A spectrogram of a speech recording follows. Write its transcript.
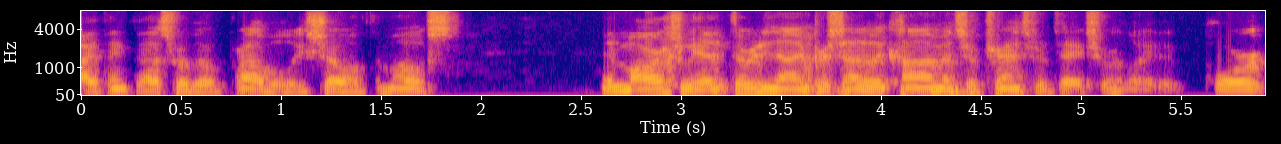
I, I think that's where they'll probably show up the most. In March, we had 39% of the comments are transportation related, port,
